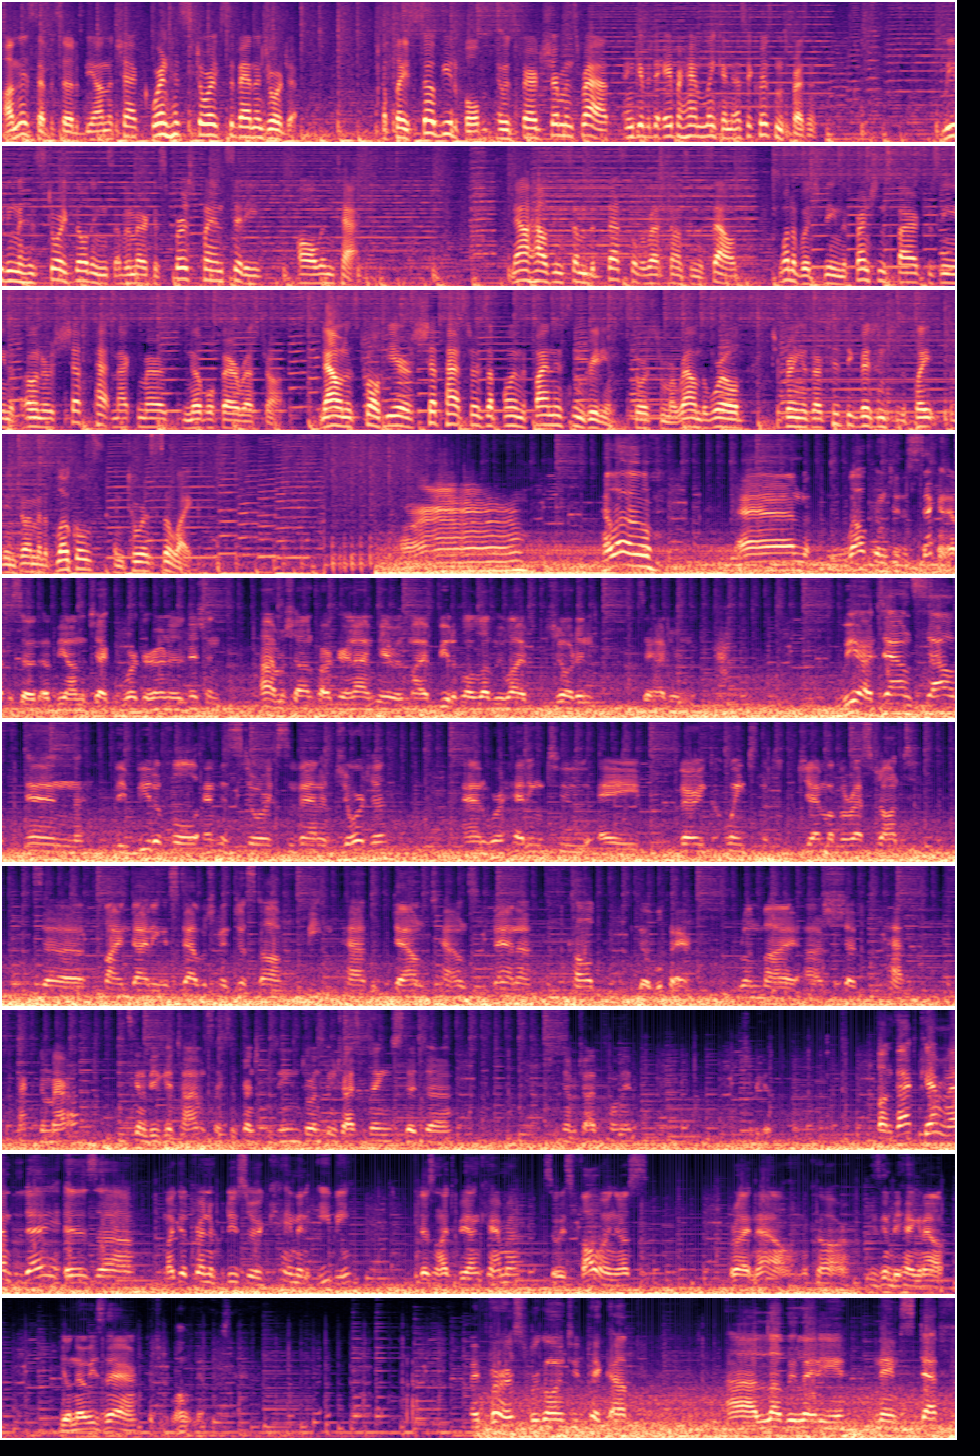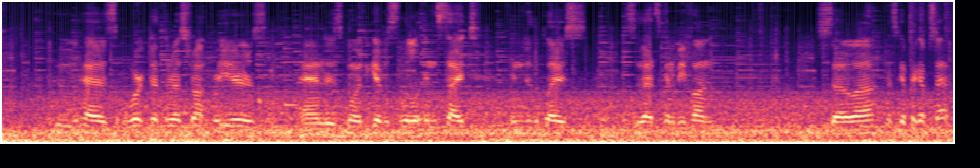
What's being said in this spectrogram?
On this episode of Beyond the Check, we're in historic Savannah, Georgia. A place so beautiful, it was spared Sherman's wrath and given to Abraham Lincoln as a Christmas present, leaving the historic buildings of America's first planned city all intact. Now housing some of the best little restaurants in the South, one of which being the French-inspired cuisine of owner Chef Pat McNamara's Noble Fare restaurant. Now in his 12th year, Chef Pat serves up only the finest ingredients sourced from around the world bring his artistic vision to the plate for the enjoyment of locals and tourists alike. Hello, and welcome to the second episode of Beyond the Check Worker Owner Edition. I'm Reyshan Parker, and I'm here with my beautiful, lovely wife, Jordan. Say hi, Jordan. Hi. We are down south in the beautiful and historic Savannah, Georgia, and we're heading to a very quaint little gem of a restaurant. It's a fine dining establishment just off the beaten path of downtown Savannah called Noble Fare, run by uh, Chef Pat McNamara. It's gonna be a good time. It's like some French cuisine. Jordan's gonna try some things that uh, she's never tried before, maybe. Should be good. Fun fact, cameraman for the day is uh, my good friend and producer, Cayman Eby. He doesn't like to be on camera, so he's following us right now in the car. He's gonna be hanging out. You'll know he's there, but you won't know he's there. Right, first, we're going to pick up a lovely lady named Steph, who has worked at the restaurant for years and is going to give us a little insight into the place. So that's gonna be fun. So uh, let's go pick up Steph.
